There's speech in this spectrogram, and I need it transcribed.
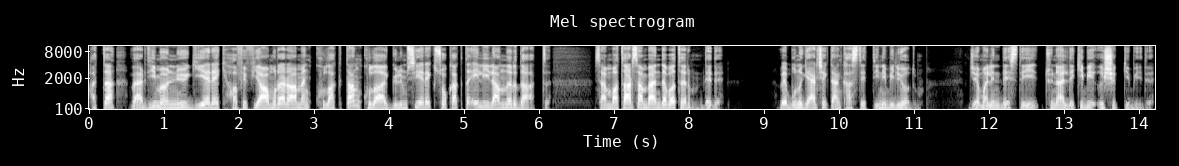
Hatta verdiğim önlüğü giyerek hafif yağmura rağmen kulaktan kulağa gülümseyerek sokakta el ilanları dağıttı. Sen batarsan ben de batarım dedi. Ve bunu gerçekten kastettiğini biliyordum. Cemal'in desteği tüneldeki bir ışık gibiydi.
